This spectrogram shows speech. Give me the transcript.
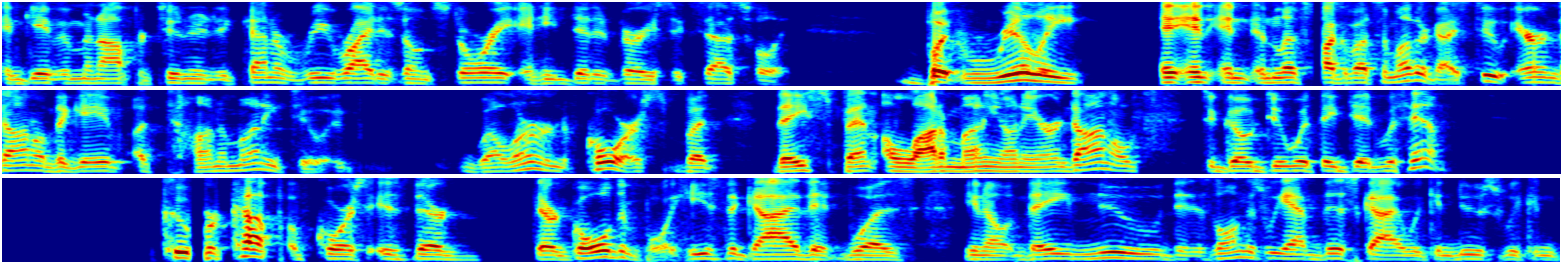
and gave him an opportunity to kind of rewrite his own story, and he did it very successfully. But really, and, and, and let's talk about some other guys too. Aaron Donald, they gave a ton of money to it. Well earned, of course, but they spent a lot of money on Aaron Donald to go do what they did with him. Cooper Kupp, of course, is their their golden boy. He's the guy that was, you know, they knew that as long as we have this guy, we can do we can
